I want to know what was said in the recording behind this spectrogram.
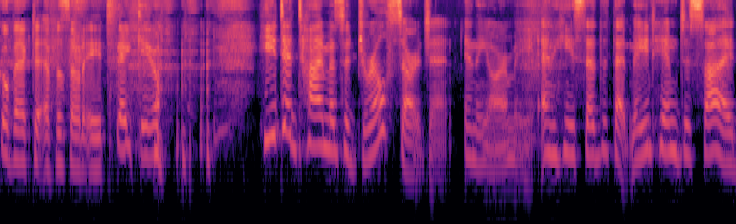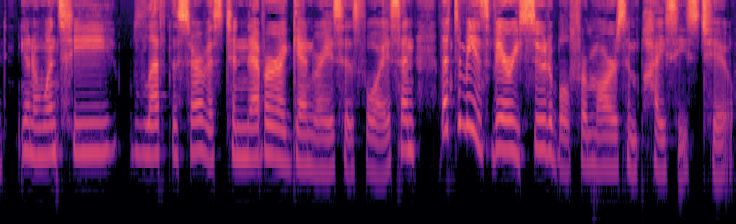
Go back to episode eight. Thank you. he did time as a drill sergeant in the Army, and he said that that made him decide, you know, once he left the service, to never again raise his voice. And that to me is very suitable for Mars and Pisces, too,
